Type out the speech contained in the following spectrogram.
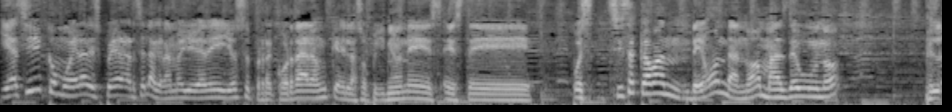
Y así como era de esperarse, la gran mayoría de ellos recordaron que las opiniones, este, pues sí sacaban de onda, ¿no? A más de uno. Eh,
